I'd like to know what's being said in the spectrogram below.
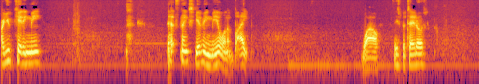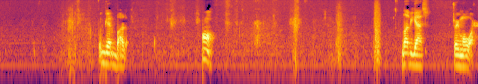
Are you kidding me? That's Thanksgiving meal in a bite. Wow. These potatoes. Forget about it. Oh. Love you guys. Drink more water.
